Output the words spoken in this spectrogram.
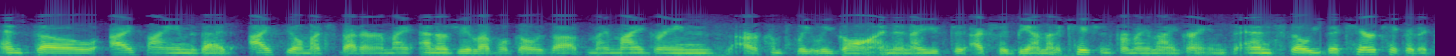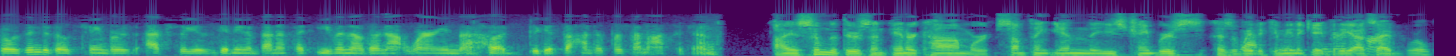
And so I find that I feel much better. My energy level goes up. My migraines are completely gone. And I used to actually be on medication for my migraines. And so the caretaker that goes into those chambers actually is getting a benefit even though they're not wearing the hood to get the 100% oxygen. I assume that there's an intercom or something in these chambers as a way to communicate to the outside world?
